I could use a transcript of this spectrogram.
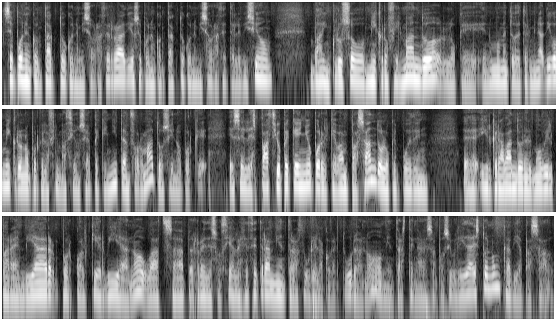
se pone en contacto con emisoras de radio, se pone en contacto con emisoras de televisión, va incluso microfilmando lo que en un momento determinado, digo micro no porque la filmación sea pequeñita en formato, sino porque es el espacio pequeño por el que van pasando lo que pueden eh, ir grabando en el móvil para enviar por cualquier vía, ¿no? WhatsApp, redes sociales, etcétera, mientras dure la cobertura, ¿no? O mientras tengan esa posibilidad. Esto nunca había pasado.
